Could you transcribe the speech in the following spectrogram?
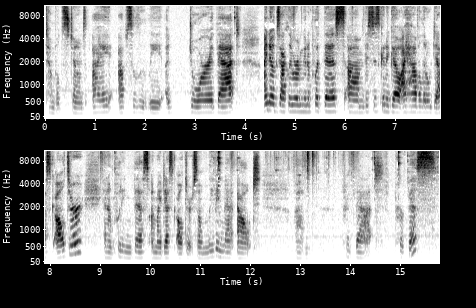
tumbled stones. I absolutely adore that. I know exactly where I'm going to put this. Um, this is going to go, I have a little desk altar, and I'm putting this on my desk altar, so I'm leaving that out um, for that purpose.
